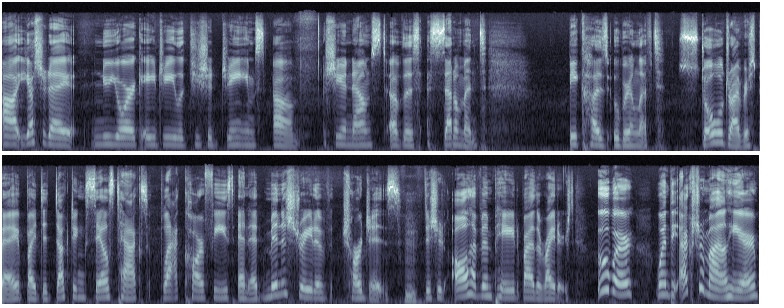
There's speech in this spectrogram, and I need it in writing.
Uh, yesterday, New York AG Letitia James, um, she announced of this settlement because Uber and Lyft stole driver's pay by deducting sales tax, black car fees, and administrative charges. This should all have been paid by the riders. Uber went the extra mile here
